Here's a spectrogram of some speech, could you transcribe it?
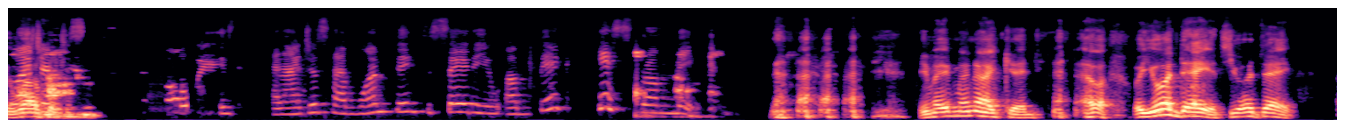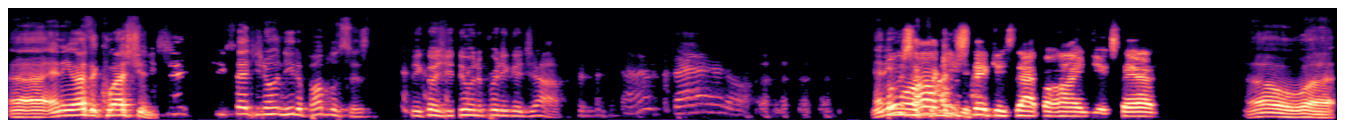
You're pleasure welcome. to always. And I just have one thing to say to you, a big kiss from me. you made my night, kid. well, your day. It's your day. Uh, any other questions? She said you don't need a publicist because you're doing a pretty good job. Not bad at all. Any Whose hockey questions? stick is that behind you, Stan? Oh, uh,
